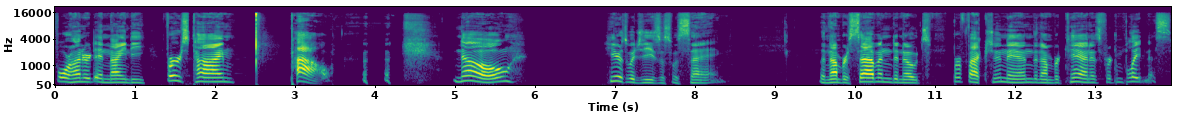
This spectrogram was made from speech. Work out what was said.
491st time, pow. no, here's what Jesus was saying. The number 7 denotes perfection, and the number 10 is for completeness.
